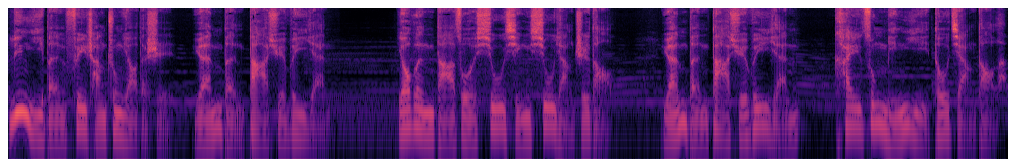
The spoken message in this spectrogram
另一本非常重要的是原本《大学威严》。要问打坐修行修养之道，原本《大学威严》开宗明义都讲到了。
